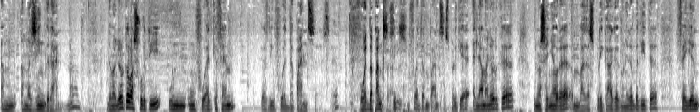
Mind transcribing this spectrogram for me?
amb, amb la gent gran. No? De Mallorca va sortir un, un fuet que fem que es diu fuet de panses. Eh? Fuet de panses. Sí, fuet amb panses, perquè allà a Mallorca una senyora em va explicar que quan era petita feien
